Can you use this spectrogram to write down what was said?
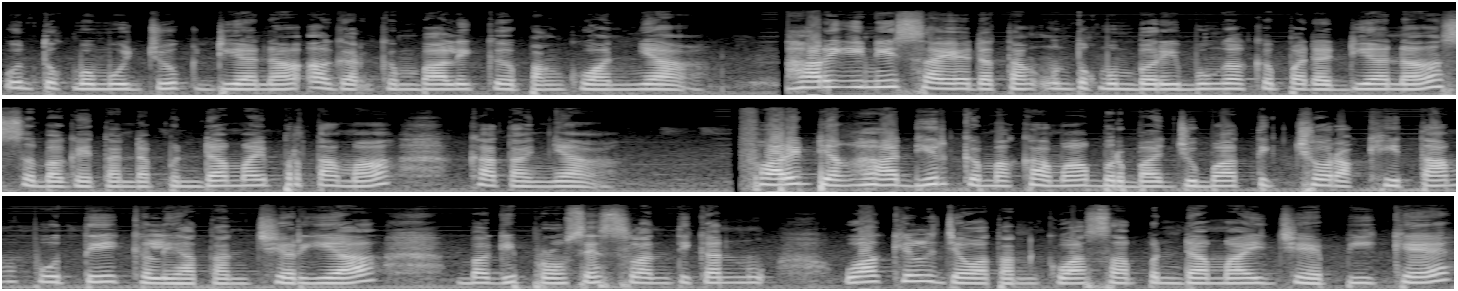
untuk memujuk Diana agar kembali ke pangkuannya. Hari ini saya datang untuk memberi bunga kepada Diana sebagai tanda pendamai pertama, katanya. Farid yang hadir ke mahkamah berbaju batik corak hitam putih kelihatan ceria bagi proses lantikan wakil jawatan kuasa pendamai JPK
